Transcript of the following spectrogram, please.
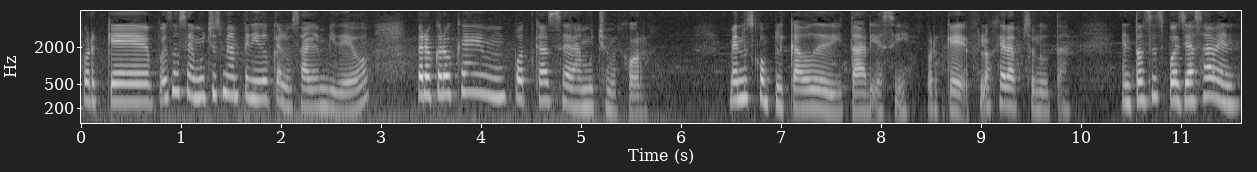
porque pues no sé, muchos me han pedido que los haga en video, pero creo que un podcast será mucho mejor. Menos complicado de editar y así, porque flojera absoluta. Entonces pues ya saben,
